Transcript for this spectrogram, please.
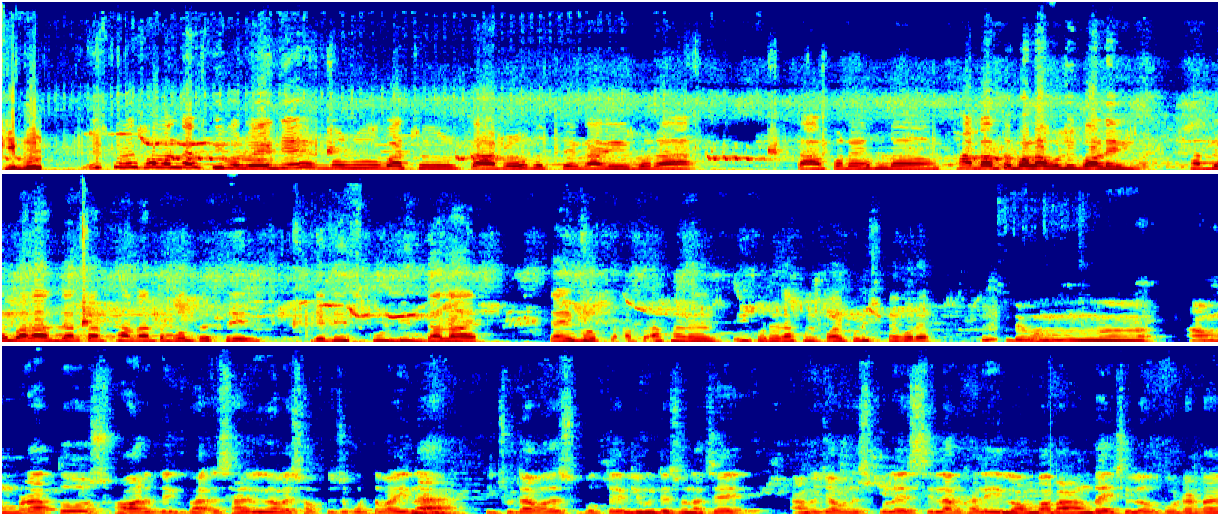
কি বল স্কুলের সম্বন্ধে কি বলব এই যে গরু বাছুর তারপর হচ্ছে গাড়ি ঘোড়া তারপরে হলো খাবার তো বলা বলি বলেই। খাদ্য বলার দরকার খাবার তো বলতেছে যেটি স্কুল বিদ্যালয়। যাই হোক আপনারা ই করে রাখুন, পয় পরিষ্কার করে। দেখুন আমরা তো সার্বিক সার্বিকভাবে সব কিছু করতে পারি না। কিছুটা আমাদের প্রত্যেকের লিমিটেশন আছে। আমি যখন স্কুলে এসেছিলাম, খালি লম্বা বারান্দাই ছিল। গোটাটা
